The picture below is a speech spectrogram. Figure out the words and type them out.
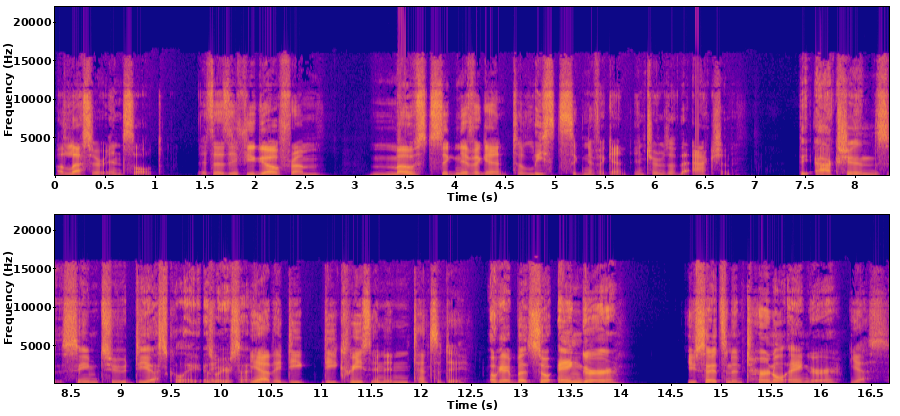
a lesser insult. It's as if you go from most significant to least significant in terms of the action. The actions seem to de-escalate, is what you're saying. Yeah, they de- decrease in intensity. Okay, but so anger, you said it's an internal anger, Yes.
